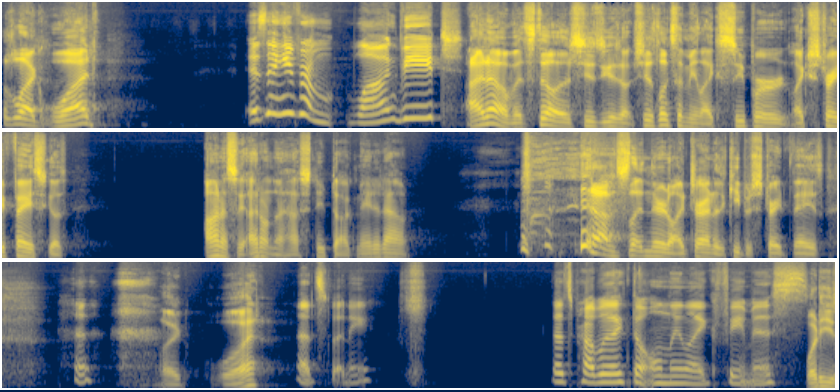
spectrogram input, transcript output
was like, what? Isn't he from Long Beach? I know, but still, she's, she just looks at me like super, like straight face. She goes, honestly, I don't know how Snoop Dogg made it out. and I'm sitting there like trying to keep a straight face. like, what? That's funny. That's probably like the only like famous What do you?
